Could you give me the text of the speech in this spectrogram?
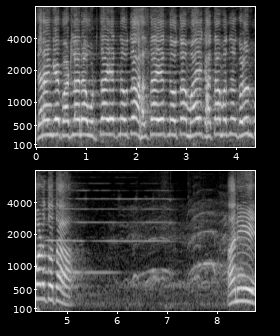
जरांगे पाटलांना उठता येत नव्हतं हलता येत नव्हतं माईक हातामधून गळून पडत होता. आणि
